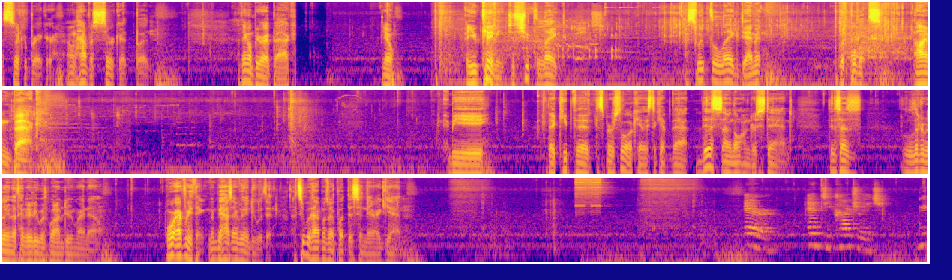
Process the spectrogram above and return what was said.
a circuit breaker. I don't have a circuit, but I think I'll be right back. Yo. Are you kidding me? Just shoot the leg. Sweep the leg, damn it. With bullets. I'm back. Maybe they keep the dispersal? Okay, at least they kept that. This I don't understand. This has literally nothing to do with what I'm doing right now. Or everything. Maybe it has everything to do with it. Let's see what happens when I put this in there again. Error. Empty cartridge.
